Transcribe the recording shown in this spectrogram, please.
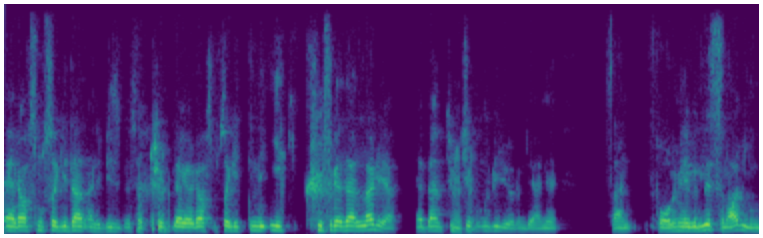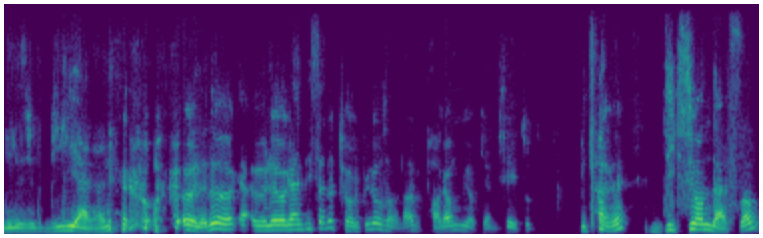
Erasmus'a giden hani biz mesela Türkler Erasmus'a gittiğinde ilk küfrederler ya. ya ben Türkçe bunu biliyorum diye hani sen Formula 1'lisin abi İngilizce de bil yani hani öyle de öyle öğrendiysen de törpülü o zaman abi param mı yok yani şey tut bir tane diksiyon ders al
